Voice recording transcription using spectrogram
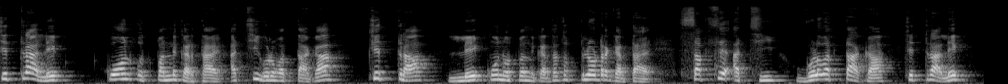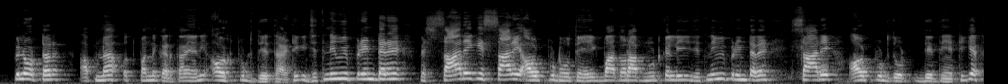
चित्रालेख कौन उत्पन्न करता है। अच्छी गुणवत्ता का चित्रा लेख कौन उत्पन्न करता है तो प्लॉटर करता है। सबसे अच्छी गुणवत्ता का चित्रालेख प्लॉटर अपना उत्पन्न करता है, यानी आउटपुट देता है, ठीक है? जितने भी प्रिंटर हैं, वे सारे के सारे आउटपुट होते हैं। एक बात और आप नोट कर लीजिए, जितने भी प्रिंटर हैं, सारे आउटपुट देते हैं, ठीक है?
